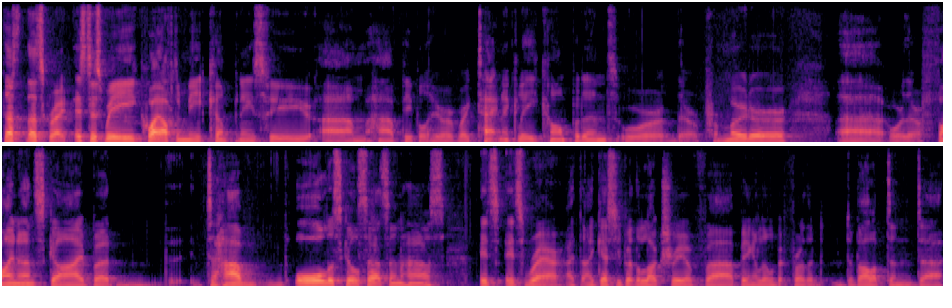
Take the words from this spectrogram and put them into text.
That's that's great. It's just we quite often meet companies who um, have people who are very technically competent, or they're a promoter, uh, or they're a finance guy. But to have all the skill sets in house, it's it's rare. I, I, guess you've got the luxury of uh, being a little bit further developed and uh,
